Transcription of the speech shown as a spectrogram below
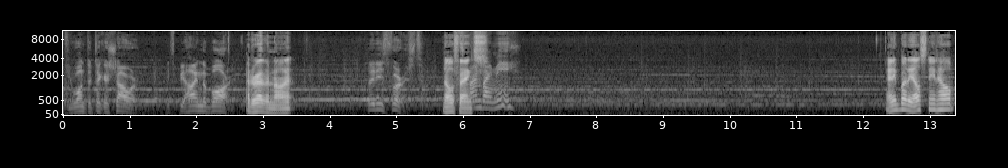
If you want to take a shower, it's behind the barn. I'd rather not. Ladies first. No thanks. Fine by me. Anybody else need help?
